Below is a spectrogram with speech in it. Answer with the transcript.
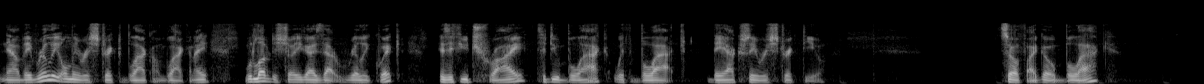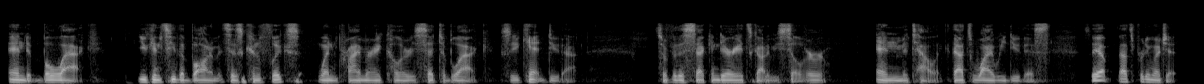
Now, they really only restrict black on black. And I would love to show you guys that really quick. Is if you try to do black with black, they actually restrict you. So if I go black and black, you can see the bottom. It says conflicts when primary color is set to black. So you can't do that. So for the secondary, it's got to be silver and metallic. That's why we do this. So yep, that's pretty much it.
